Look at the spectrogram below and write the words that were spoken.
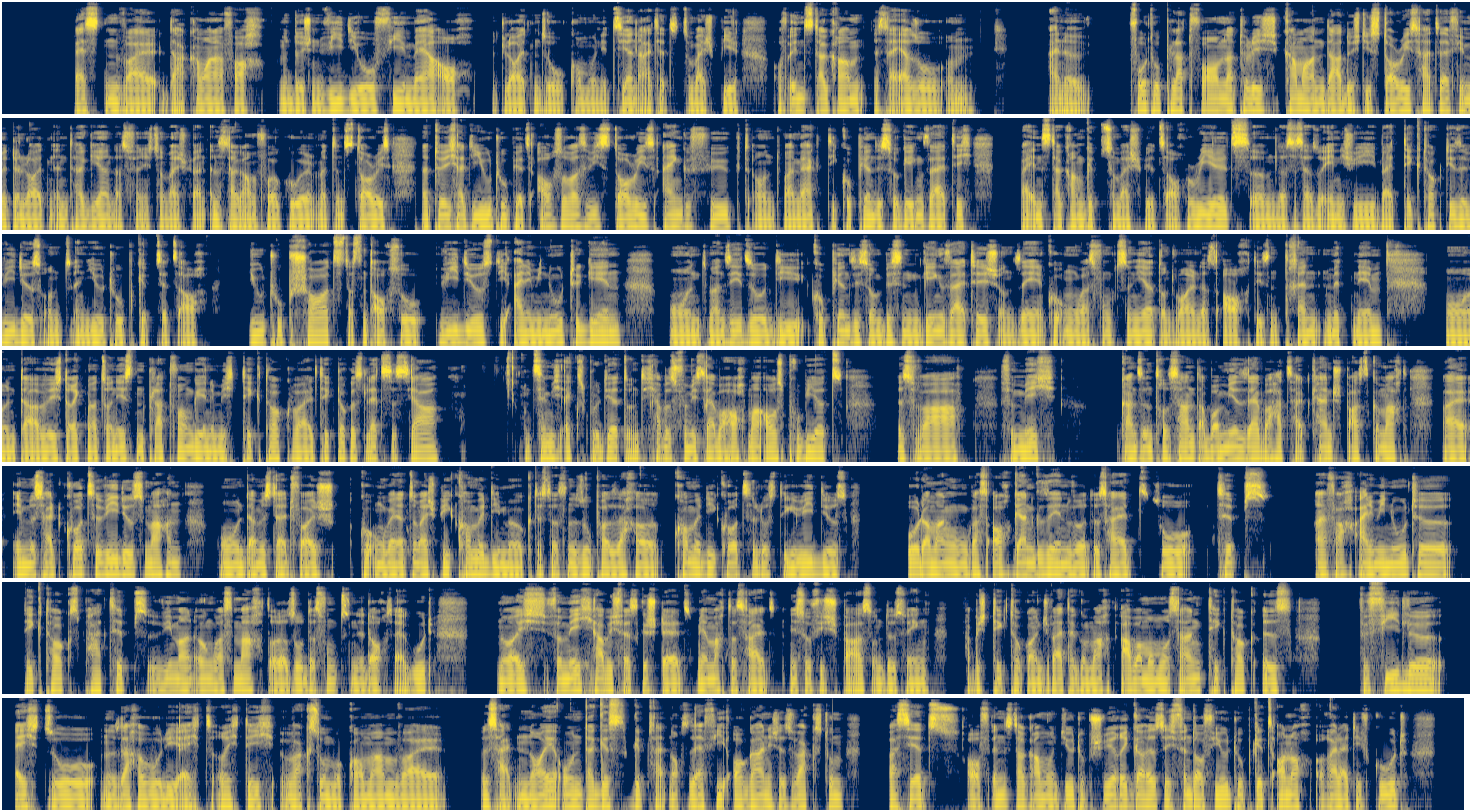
besten, weil da kann man einfach durch ein Video viel mehr auch mit Leuten so kommunizieren, als jetzt zum Beispiel auf Instagram ist ja eher so um, ähm, eine Fotoplattform. Natürlich kann man da durch die Stories halt sehr viel mit den Leuten interagieren. Das finde ich zum Beispiel an Instagram voll cool mit den Stories. Natürlich hat YouTube jetzt auch sowas wie Stories eingefügt und man merkt, die kopieren sich so gegenseitig. Bei Instagram gibt es zum Beispiel jetzt auch Reels. Ähm, das ist ja so ähnlich wie bei TikTok diese Videos und in YouTube gibt es jetzt auch YouTube Shorts. Das sind auch so Videos, die eine Minute gehen und man sieht so, die kopieren sich so ein bisschen gegenseitig und sehen, gucken, was funktioniert und wollen das auch, diesen Trend mitnehmen. Und da will ich direkt mal zur nächsten Plattform gehen, nämlich TikTok, weil TikTok ist letztes Jahr ziemlich explodiert und ich habe es für mich selber auch mal ausprobiert. Es war für mich ganz interessant, aber mir selber hat es halt keinen Spaß gemacht, weil ihr müsst halt kurze Videos machen und da müsst ihr halt für euch gucken, wenn ihr zum Beispiel Comedy mögt, ist das eine super Sache. Comedy, kurze, lustige Videos. Oder man, was auch gern gesehen wird, ist halt so Tipps, einfach eine Minute TikToks, paar Tipps, wie man irgendwas macht oder so, das funktioniert auch sehr gut. Nur ich, für mich habe ich festgestellt, mir macht das halt nicht so viel Spaß und deswegen habe ich TikTok auch nicht weitergemacht. Aber man muss sagen, TikTok ist für viele echt so eine Sache, wo die echt richtig Wachstum bekommen haben, weil es halt neu und da gibt es halt noch sehr viel organisches Wachstum, was jetzt auf Instagram und YouTube schwieriger ist. Ich finde, auf YouTube geht es auch noch relativ gut.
